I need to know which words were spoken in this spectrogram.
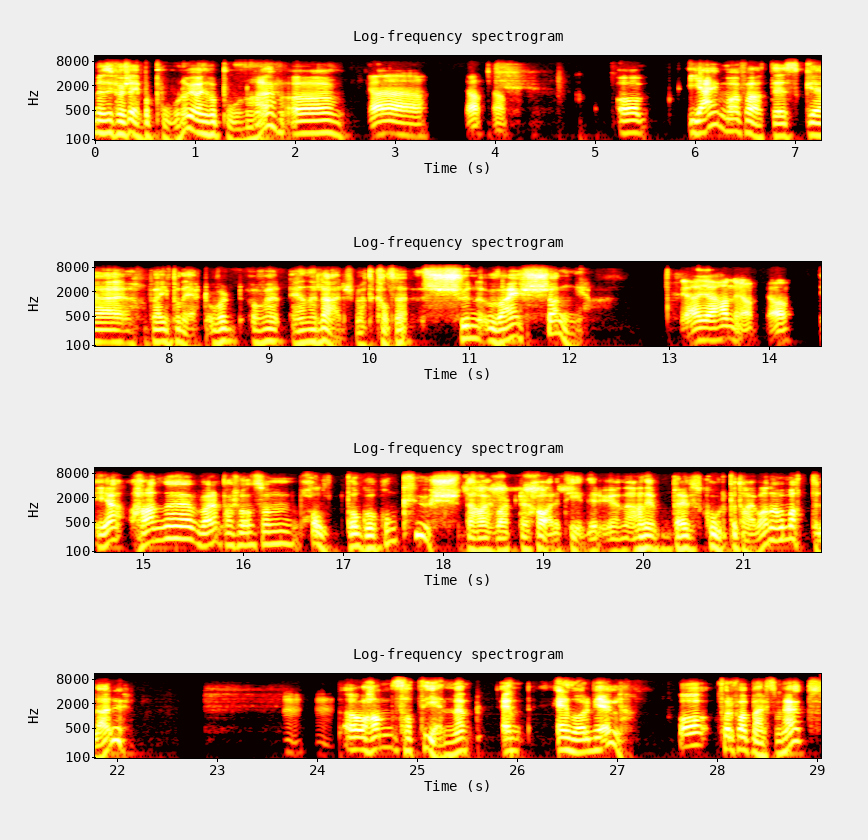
Mens vi først er inne på porno, vi er inne på porno her. og ja, ja, ja. Og jeg må faktisk eh, være imponert over, over en lærer som heter kalte seg Shun Wei Shang. Ja, ja, han, ja. ja. Ja, han eh, var en person som holdt på å gå konkurs. Det har vært harde tider. Han drev skole på Taiwan og var mattelærer. Mm, mm. Og han satt igjen med en enorm gjeld. Og for å få oppmerksomhet,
